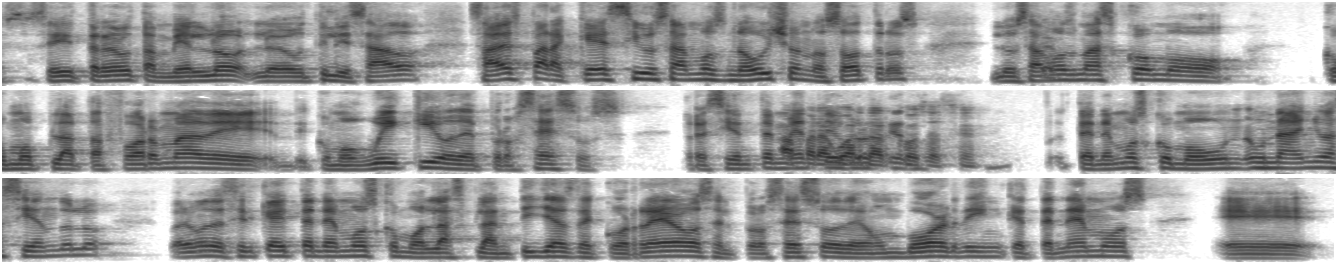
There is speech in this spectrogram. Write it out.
Sí, Trello también lo, he utilizado. ¿Sabes para qué si usamos Notion nosotros? Lo usamos más como, como plataforma de, como wiki o de procesos. Recientemente ah, para guardar cosas, tenemos como un, un, año haciéndolo. Podemos decir que ahí tenemos como las plantillas de correos, el proceso de onboarding que tenemos, Eh,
